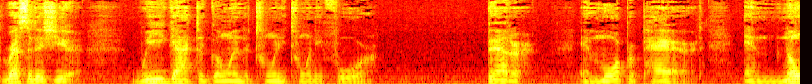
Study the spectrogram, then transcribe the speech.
rest of this year. We got to go into 2024 better and more prepared and knowing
